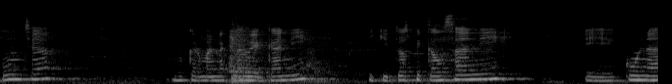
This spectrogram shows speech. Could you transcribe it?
Puncha, Yucarmana Claudia Cani, Iquitospi Causani, eh, Cuna,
